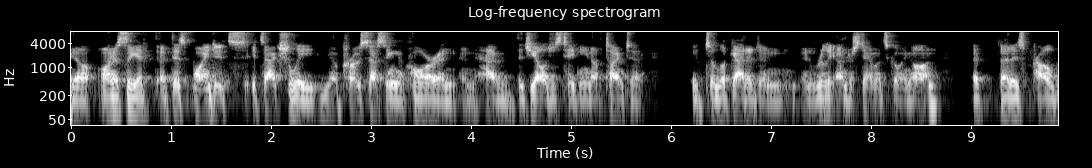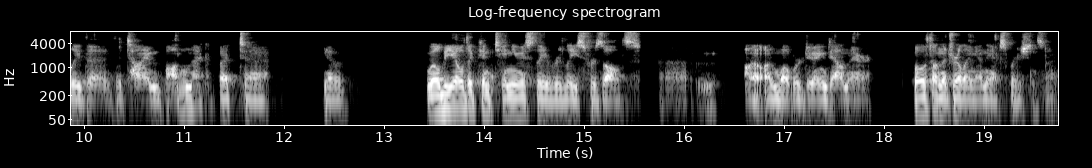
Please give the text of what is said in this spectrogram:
you know, honestly, at, at, this point, it's it's actually you know processing the core and, and have the geologist taking enough time to to look at it and, and really understand what's going on. That that is probably the the time bottleneck, but uh, you know, we'll be able to continuously release results um, on, on, what we're doing down there, both on the drilling and the exploration side.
